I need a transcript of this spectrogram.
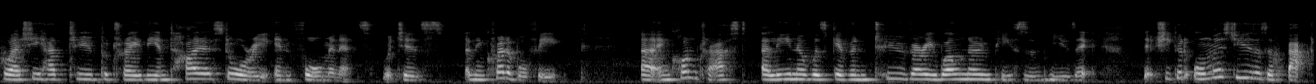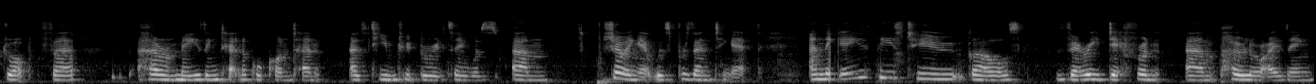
where she had to portray the entire story in four minutes, which is an incredible feat. Uh, in contrast, Alina was given two very well known pieces of music that she could almost use as a backdrop for her amazing technical content as Team Tutberidze was um, showing it, was presenting it. And they gave these two girls very different um, polarizing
